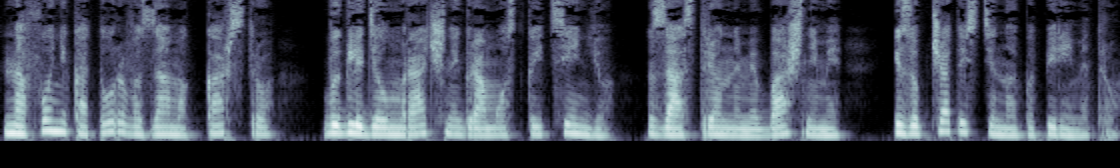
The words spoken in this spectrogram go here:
на фоне которого замок Карстро выглядел мрачной громоздкой тенью, заостренными башнями и зубчатой стеной по периметру.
